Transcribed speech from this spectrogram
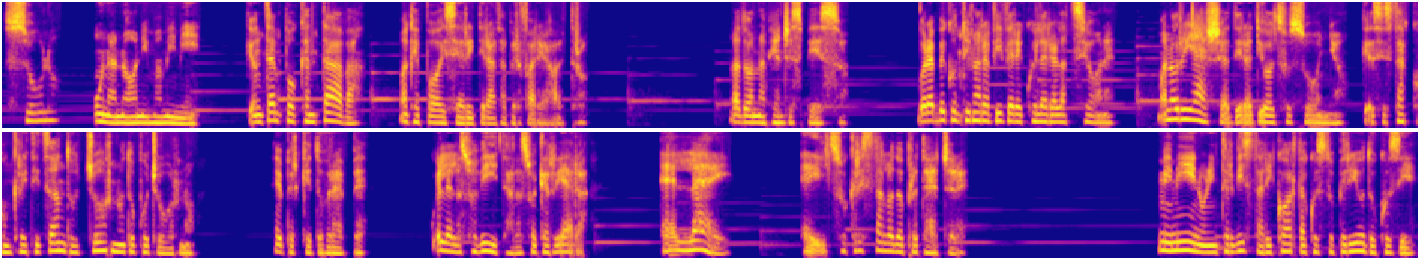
solo un'anonima Mimì, che un tempo cantava, ma che poi si è ritirata per fare altro. La donna piange spesso. Vorrebbe continuare a vivere quella relazione, ma non riesce a dire addio al suo sogno, che si sta concretizzando giorno dopo giorno. E perché dovrebbe? Quella è la sua vita, la sua carriera. È lei. È il suo cristallo da proteggere. Mimi in un'intervista ricorda questo periodo così.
